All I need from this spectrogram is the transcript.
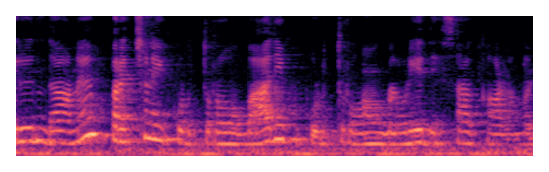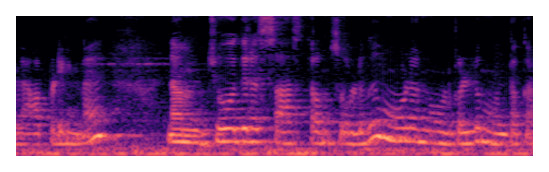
இருந்தான பிரச்சனை கொடுத்துரும் பாதிப்பு கொடுத்துரும் அவங்களுடைய திசா காலங்கள் அப்படின்னு நம் ஜோதிட சாஸ்திரம் சொல்லுது மூல நூல்களிலும் உண்டுங்க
